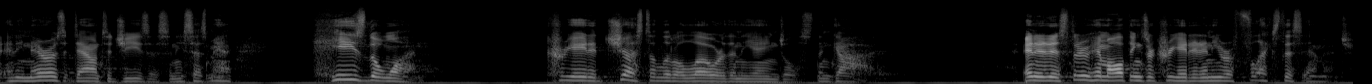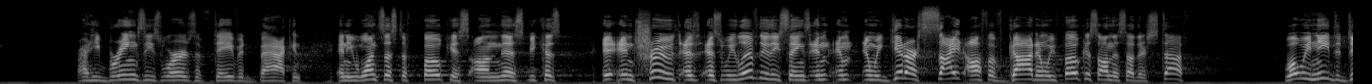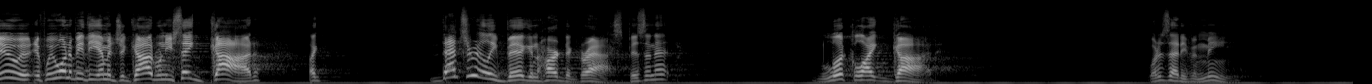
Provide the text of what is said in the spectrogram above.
And he narrows it down to Jesus and he says, Man, he's the one created just a little lower than the angels, than God. And it is through him all things are created, and he reflects this image. Right? He brings these words of David back, and, and he wants us to focus on this because in truth, as, as we live through these things and, and, and we get our sight off of God and we focus on this other stuff, what we need to do, if we want to be the image of God, when you say God, like, that's really big and hard to grasp, isn't it? Look like God. What does that even mean?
